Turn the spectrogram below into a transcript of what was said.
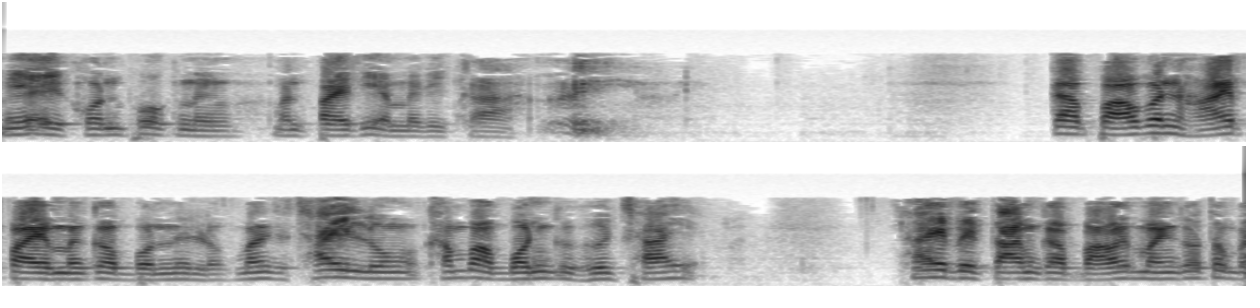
มีไอ้คนพวกหนึ่งมันไปที่อเมริกากระเป๋ามันหายไปมันก็บนให้ลุงมันใช้ลุงคำว่าบนก็คือใช้ ใช้ไปตามกระเป๋าให้มันก็ต้องไป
